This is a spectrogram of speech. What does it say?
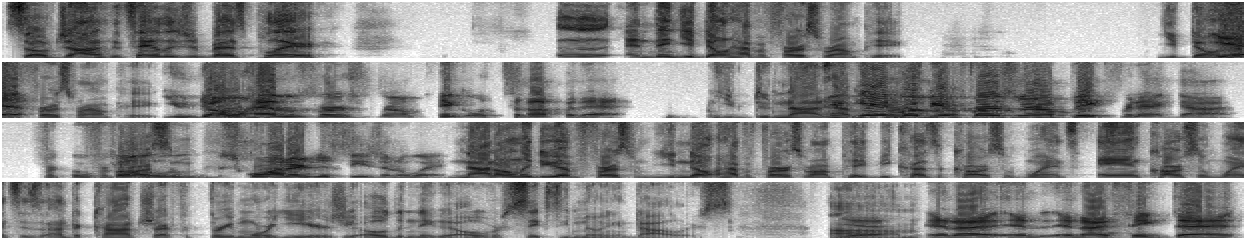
So if Jonathan Taylor's your best player, uh, and then you don't have a first round pick. You don't Yeah. have a first round pick. You don't have a first round pick on top of that. You do not You have gave a up your first pick round pick for that guy for, who, for Carson. who squandered the season away. Not only do you have a first, you don't have a first round pick because of Carson Wentz, and Carson Wentz is under contract for three more years. You owe the nigga over sixty million dollars. Yeah, Um, and I and and I think that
